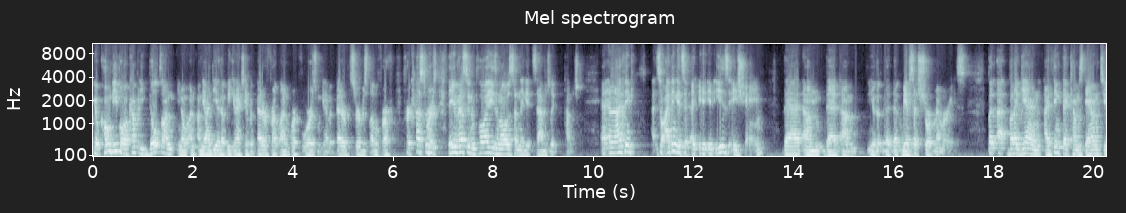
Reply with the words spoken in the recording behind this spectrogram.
you know, Home Depot, a company built on you know on, on, the idea that we can actually have a better frontline workforce, we can have a better service level for for customers. They invest in employees, and all of a sudden they get savagely punished. And, and I think so. I think it's it, it is a shame that um, that um, you know that, that, we have such short memories. But uh, but again, I think that comes down to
